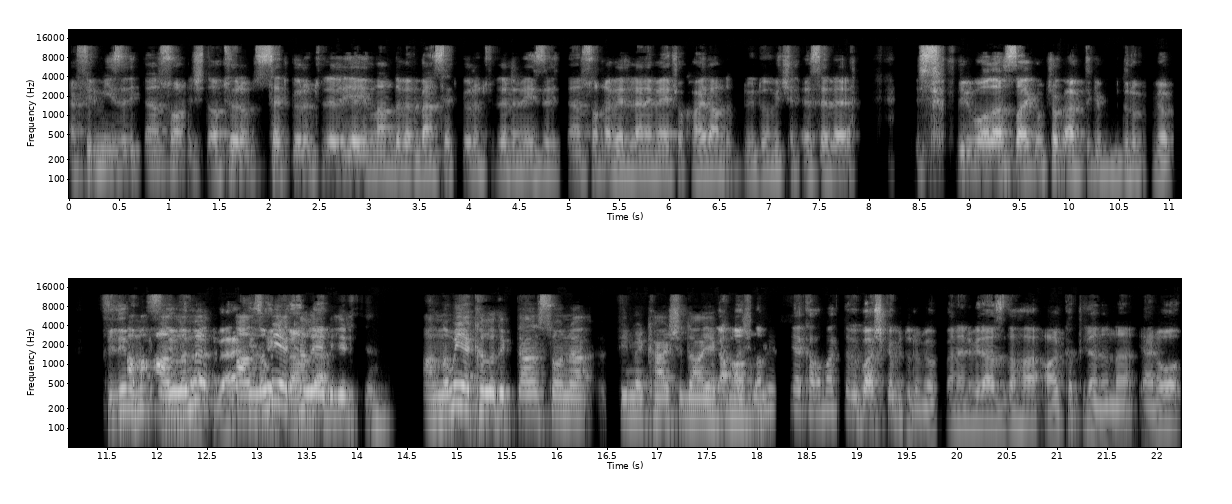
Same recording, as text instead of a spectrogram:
Yani filmi izledikten sonra işte atıyorum set görüntüleri yayınlandı ve ben set görüntülerini izledikten sonra verilen emeğe çok hayranlık duyduğum için esere işte filme olan saygım çok arttı gibi bir durum yok. Film Ama filmdir anlamı anlamı ekranda- yakalayabilirsin. Anlamı yakaladıktan sonra filme karşı daha Ya yakınlaşabilirsin. anlamı yakalamak da bir başka bir durum. Yok ben hani biraz daha arka planını yani o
